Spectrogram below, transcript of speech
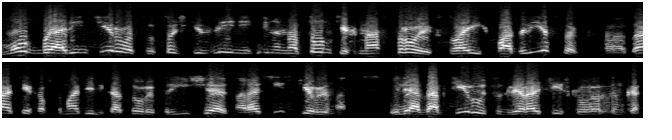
мог бы ориентироваться с точки зрения именно тонких настроек своих подвесок, а, да, тех автомобилей, которые приезжают на российский рынок или адаптируются для российского рынка,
